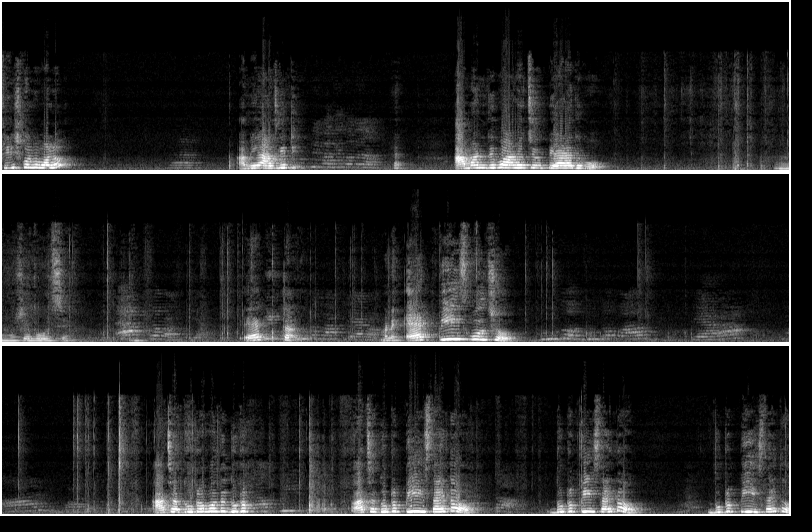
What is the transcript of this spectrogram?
ফিনিশ করবে বলো? আমি আজকে আমন্ড দেবো আর হচ্ছে পেয়ারা দেবো। সে বলছে। একটা মানে এক পিস বলছো? আচ্ছা দুটো বলতে দুটো আচ্ছা দুটো পিস তাই তো? দুটো পিস তাই তো? দুটো পিস তাই তো?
